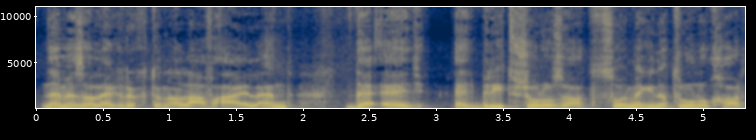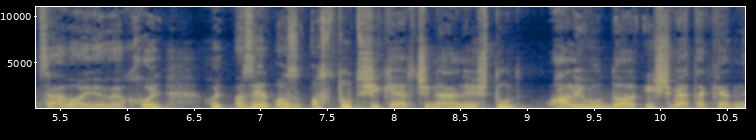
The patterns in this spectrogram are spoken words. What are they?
nem ez a legrögtön a Love Island, de egy, egy brit sorozat, szóval megint a trónok harcával jövök, hogy, hogy azért az, az tud sikert csinálni, és tud Hollywooddal is vetekedni.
